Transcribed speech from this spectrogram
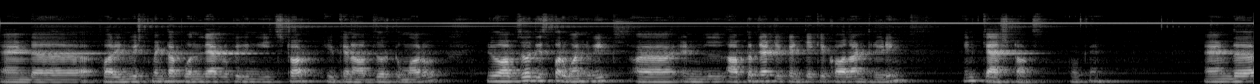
And uh, for investment of 1 lakh rupees in each stock you can observe tomorrow you observe this for one week uh, and after that you can take a call on trading in cash stocks okay? And uh,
